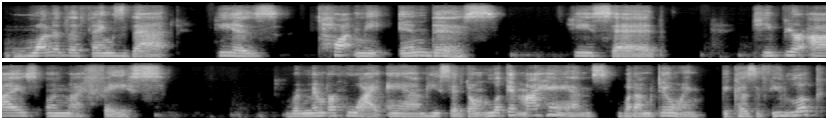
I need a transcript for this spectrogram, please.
one of the things that he has taught me in this he said keep your eyes on my face remember who I am. He said, don't look at my hands, what I'm doing, because if you look,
